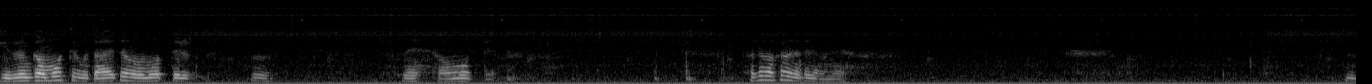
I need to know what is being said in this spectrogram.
自分が思ってること相手も思ってる。うん。ね、そう思って。それ分かるだけでもね、うん。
